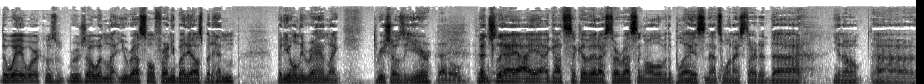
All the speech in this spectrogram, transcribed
the way it worked was Rougeau wouldn't let you wrestle for anybody else but him, but he only ran like three shows a year. That old thing, Eventually, I, I I got sick of it. I started wrestling all over the place, and that's when I started, uh, you know, uh,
